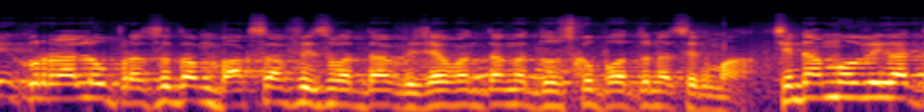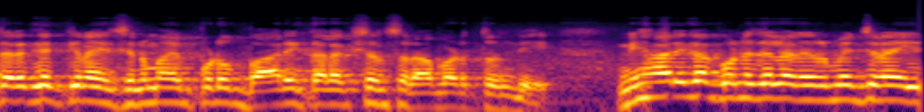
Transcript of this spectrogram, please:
ఇంటి కుర్రాలు ప్రస్తుతం బాక్సాఫీస్ వద్ద విజయవంతంగా దూసుకుపోతున్న సినిమా. చిన్న మూవీగా తెరకెక్కిన ఈ సినిమా ఇప్పుడు భారీ కలెక్షన్స్ రాబడుతుంది. నిహారిక కొన్నిదెల నిర్మించిన ఈ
